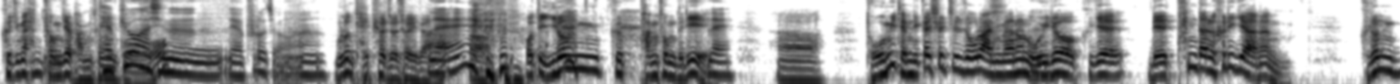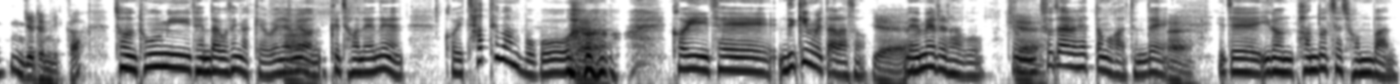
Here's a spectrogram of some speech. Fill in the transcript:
그 중에 한 경제 방송이고 대표하시는 네, 프로죠. 응. 물론 대표죠 저희가. 네. 어. 어때 이런 그 방송들이 네. 어, 도움이 됩니까 실질적으로 아니면은 음. 오히려 그게 내 판단을 흐리게 하는 그런 게 됩니까? 저는 도움이 된다고 생각해요. 왜냐하면 아. 그 전에는 거의 차트만 보고 거의 제 느낌을 따라서 예. 매매를 하고 좀 예. 투자를 했던 것 같은데 예. 이제 이런 반도체 전반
